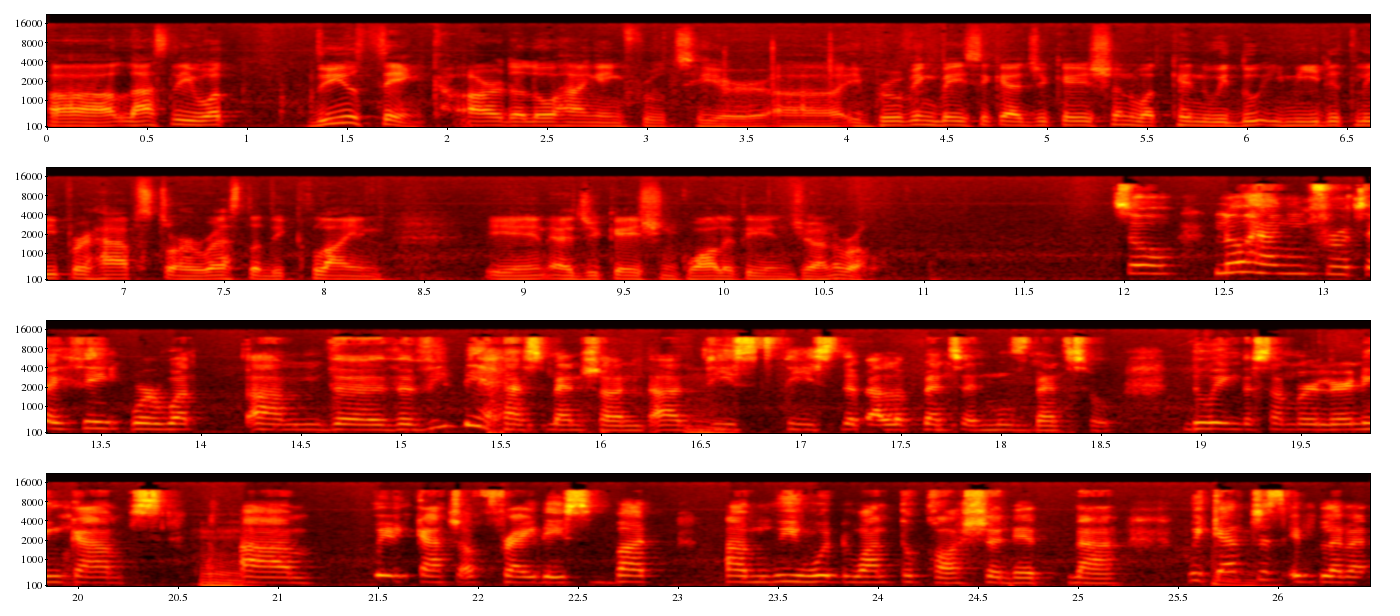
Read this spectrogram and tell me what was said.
uh, lastly, what do you think are the low-hanging fruits here? Uh, improving basic education. What can we do immediately, perhaps, to arrest the decline in education quality in general? So low hanging fruits, I think, were what um, the the VP has mentioned. Uh, These these developments and movements. So doing the summer learning camps, um, we catch up Fridays, but um, we would want to caution it. Na we can't just implement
